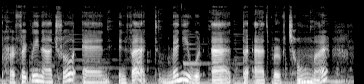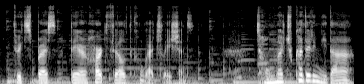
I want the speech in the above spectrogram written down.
perfectly natural, and in fact, many would add the adverb 정말 to express their heartfelt congratulations. 정말 축하드립니다.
